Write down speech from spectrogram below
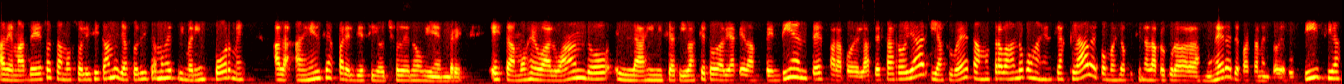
Además de eso, estamos solicitando, ya solicitamos el primer informe a las agencias para el 18 de noviembre. Estamos evaluando las iniciativas que todavía quedan pendientes para poderlas desarrollar y a su vez estamos trabajando con agencias clave como es la Oficina de la Procuradora de las Mujeres, Departamento de Justicia,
